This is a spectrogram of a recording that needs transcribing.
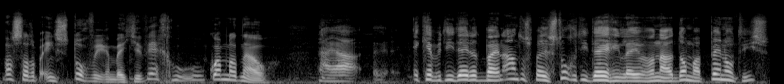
was dat opeens toch weer een beetje weg. Hoe, hoe kwam dat nou? Nou ja, ik heb het idee dat bij een aantal spelers toch het idee ging leven van nou dan maar penalties.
